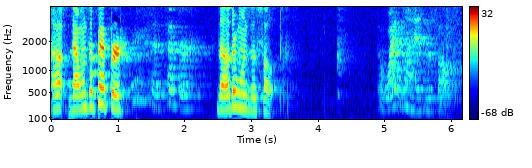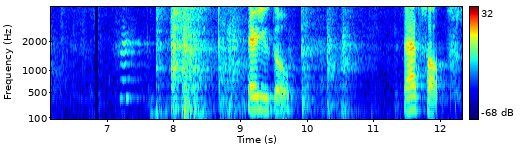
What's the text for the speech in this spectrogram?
Oh, that one's a pepper. That's pepper. The other one's a salt. The white one is the salt. There you go. That's salt.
